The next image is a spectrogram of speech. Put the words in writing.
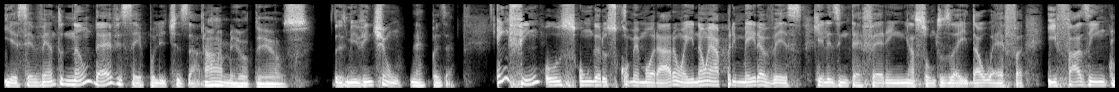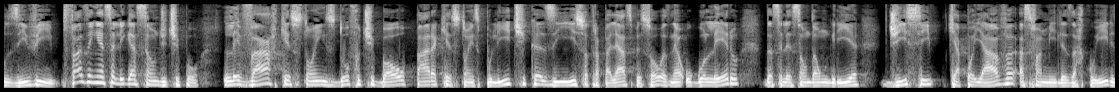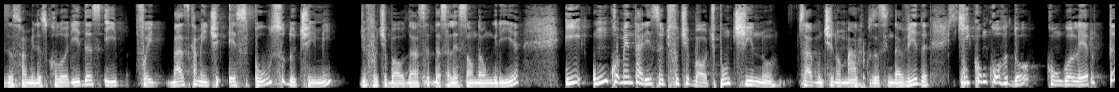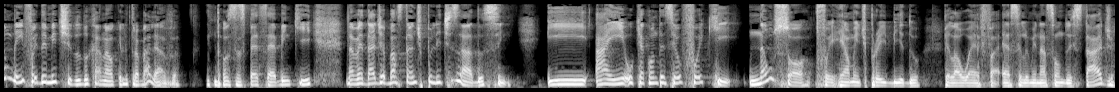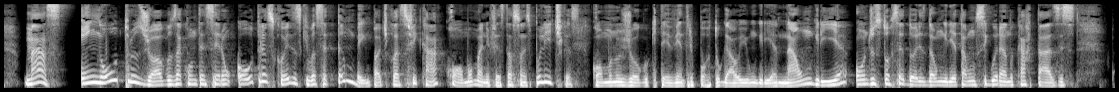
E esse evento não deve ser politizado. Ah, meu Deus. 2021, né? Pois é. Enfim, os húngaros comemoraram aí, não é a primeira vez que eles interferem em assuntos aí da UEFA e fazem, inclusive, fazem essa ligação de tipo, levar questões do futebol para questões políticas e isso atrapalhar as pessoas, né? O goleiro da seleção da Hungria disse que apoiava as famílias arco-íris, as famílias coloridas e foi basicamente expulso do time de futebol da, da seleção da Hungria, e um comentarista de futebol, tipo um Tino, sabe, um Tino Marcos assim da vida, que concordou com o goleiro, também foi demitido do canal que ele trabalhava. Então vocês percebem que, na verdade, é bastante politizado, sim. E aí o que aconteceu foi que não só foi realmente proibido pela UEFA essa iluminação do estádio, mas em outros jogos aconteceram outras coisas que você também pode classificar como manifestações políticas, como no jogo que teve entre Portugal e Hungria na Hungria, onde os torcedores da Hungria estavam segurando cartazes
